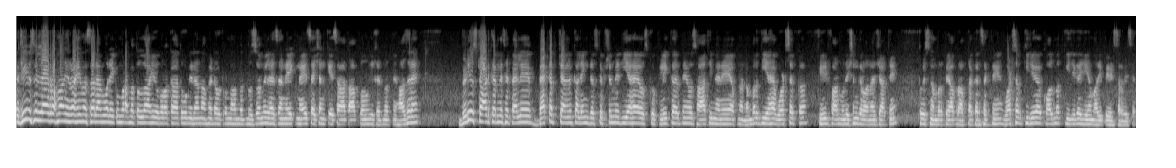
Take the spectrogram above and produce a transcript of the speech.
जी बसमीम अल्लाम वरहमल वबरक मेरा नाम है डॉक्टर मोहम्मद मुजमिल हसन। एक नए सेशन के साथ आप लोगों की खिदमत में हाजिर हैं। वीडियो स्टार्ट करने से पहले बैकअप चैनल का लिंक डिस्क्रिप्शन में दिया है, उसको क्लिक करते हैं और साथ ही मैंने अपना नंबर दिया है व्हाट्सएप का, फ़ीड फार्मोलेशन करवाना चाहते हैं तो इस नंबर पर आप रबता कर सकते हैं। व्हाट्सअप कीजिएगा, कॉल मत कीजिएगा, ये हमारी पेड सर्विस है।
